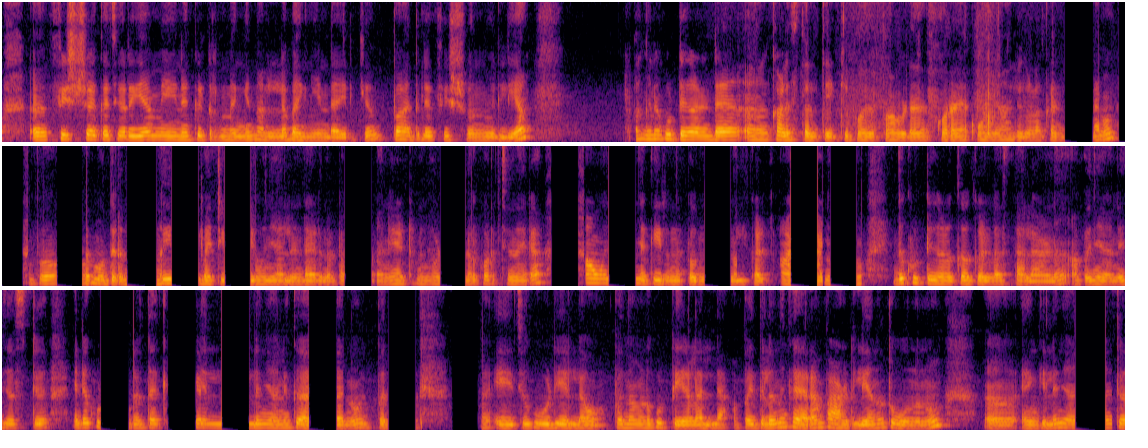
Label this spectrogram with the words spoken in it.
ഫിഷൊക്കെ ചെറിയ മീനൊക്കെ ഇട്ടിട്ടുണ്ടെങ്കിൽ നല്ല ഭംഗിയുണ്ടായിരിക്കും. ഇപ്പോൾ അതിൽ ഫിഷൊന്നുമില്ല. അങ്ങനെ കുട്ടികളുടെ കളിസ്ഥലത്തേക്ക് പോയപ്പോൾ അവിടെ കുറേ ഊഞ്ഞാലുകളൊക്കെ ഉണ്ടായിരുന്നു. അപ്പോൾ മുതിർന്ന പറ്റി ഊഞ്ഞാലുണ്ടായിരുന്നു കേട്ടോ. ഞാനും കൂടെ കുറച്ച് നേരം ആ ഊഞ്ഞാലൊക്കെ ഇരുന്നിട്ടൊന്ന് ഇത് കുട്ടികൾക്കൊക്കെ ഉള്ള സ്ഥലമാണ്. അപ്പോൾ ഞാൻ ജസ്റ്റ് എന്റെ കുട്ടികളത്തൊക്കെ ഞാൻ കയറായിരുന്നു ഇപ്പം ഏജ് കൂടിയല്ലോ ഇപ്പം നമ്മൾ കുട്ടികളല്ല. അപ്പം ഇതിലൊന്നും കയറാൻ പാടില്ല എന്ന് തോന്നുന്നു. എങ്കിലും ഞാൻ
